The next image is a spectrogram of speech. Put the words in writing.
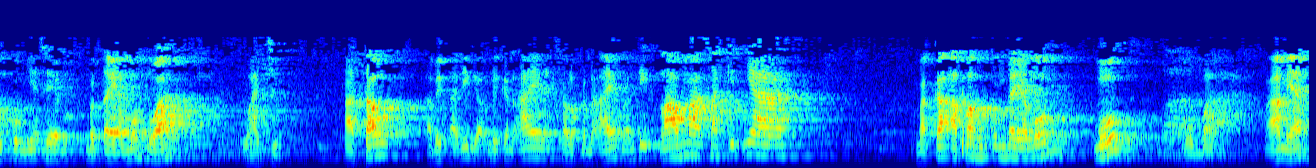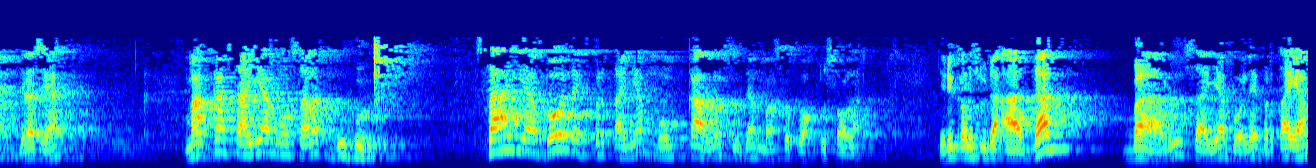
hukumnya saya bertayamum? Wah, wajib. Atau Habib tadi nggak boleh kena air. Kalau kena air nanti lama sakitnya. Maka apa hukum tayamum? Mu? Mubah. Paham ya? Jelas ya? Maka saya mau salat duhur. Saya boleh bertayamum kalau sudah masuk waktu sholat. Jadi kalau sudah azan baru saya boleh bertayam.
